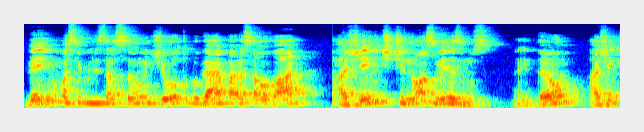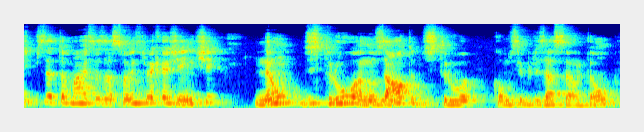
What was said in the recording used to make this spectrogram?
venha uma civilização de outro lugar para salvar a gente de nós mesmos. Então, a gente precisa tomar essas ações para que a gente não destrua, nos autodestrua como civilização. Então,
